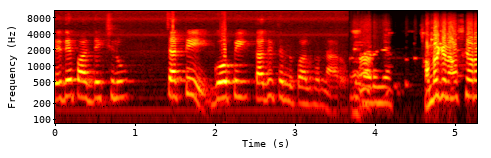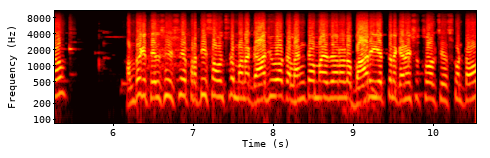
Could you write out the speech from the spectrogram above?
తెదేపా అధ్యక్షులు చట్టి గోపి తదితరులు పాల్గొన్నారు. అందరికీ నమస్కారం. అందరికీ తెలిసిన విషయం ప్రతి సంవత్సరం మన గాజువాక లంక మైదానంలో భారీ ఎత్తున గణేశోత్సవాలు చేసుకుంటాం.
